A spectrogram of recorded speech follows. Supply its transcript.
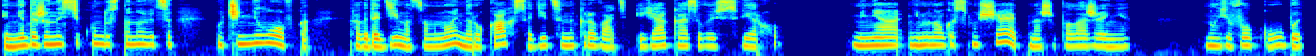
и мне даже на секунду становится очень неловко, когда Дима со мной на руках садится на кровать, и я оказываюсь сверху. Меня немного смущает наше положение, но его губы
